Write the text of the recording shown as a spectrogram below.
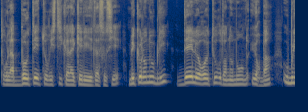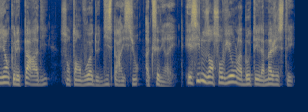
pour la beauté touristique à laquelle il est associé, mais que l'on oublie dès le retour dans nos mondes urbains, oubliant que les paradis sont en voie de disparition accélérée. Et si nous en sauvions la beauté, la majesté,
